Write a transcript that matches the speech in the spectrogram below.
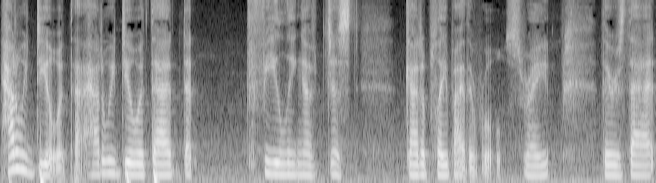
how do we deal with that? How do we deal with that that feeling of just got to play by the rules, right? There's that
